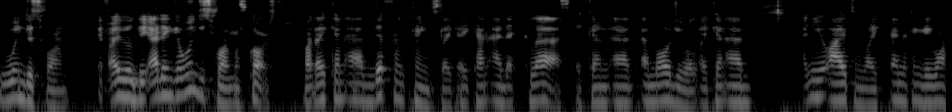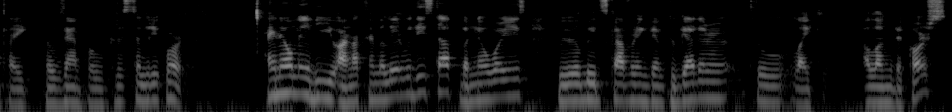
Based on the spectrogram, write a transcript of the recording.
Windows form if I will be adding a Windows form of course but I can add different things like I can add a class I can add a module I can add a new item like anything I want like for example crystal report. I know maybe you are not familiar with this stuff but no worries. We will be discovering them together through like along the course.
